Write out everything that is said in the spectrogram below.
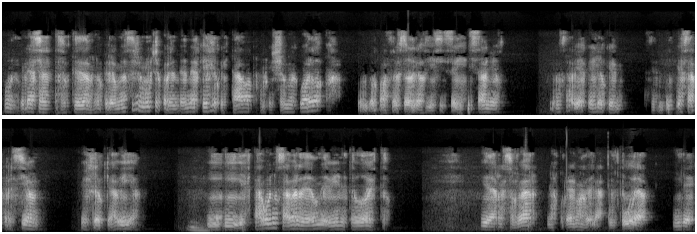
bueno, gracias a ustedes, ¿no? Pero me hace mucho para entender qué es lo que estaba, porque yo me acuerdo cuando pasó eso de los 16 años, no sabía qué es lo que sentía esa presión, qué es lo que había. Y, está bueno saber de dónde viene todo esto y de resolver los problemas de la cultura y de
